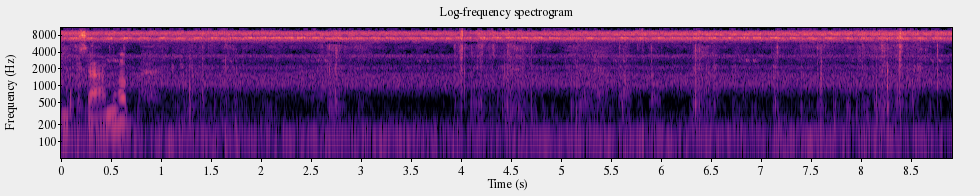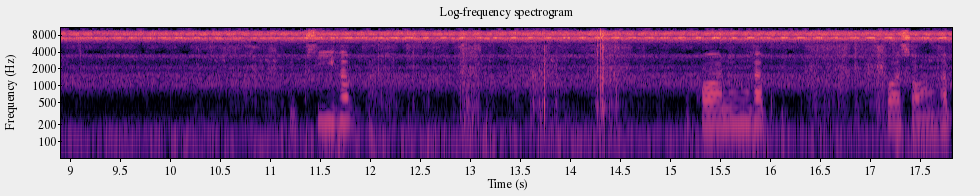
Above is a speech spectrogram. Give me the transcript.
อีกสามครับอีกสี่ครับคอหนึ่งครับคอสองครับ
